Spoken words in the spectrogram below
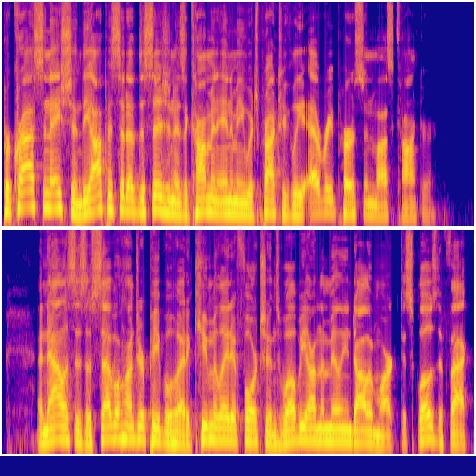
Procrastination, the opposite of decision, is a common enemy which practically every person must conquer. Analysis of several hundred people who had accumulated fortunes well beyond the million dollar mark disclosed the fact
